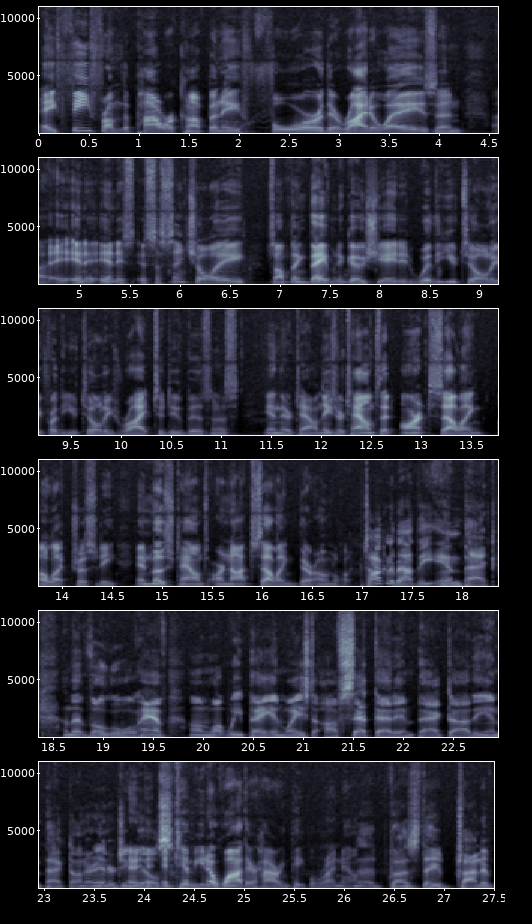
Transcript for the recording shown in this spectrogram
a fee from the power company for their right of ways and uh, and, and it's, it's essentially something they've negotiated with the utility for the utility's right to do business in their town. These are towns that aren't selling electricity, and most towns are not selling their own electricity. Talking about the impact that Vogtle will have on what we pay and ways to offset that impact, uh, the impact on our energy and, bills. And, and, Tim, you know why they're hiring people right now? Uh, because they're trying to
